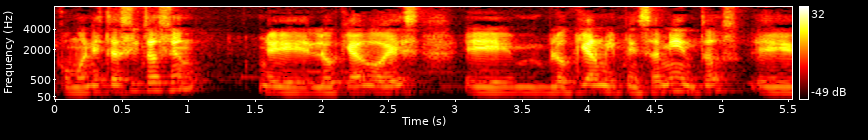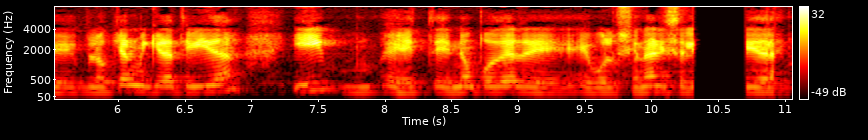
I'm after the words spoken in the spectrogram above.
como en esta situación, eh, lo que hago es eh, bloquear mis pensamientos, eh, bloquear mi creatividad y este, no poder evolucionar y salir adelante.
